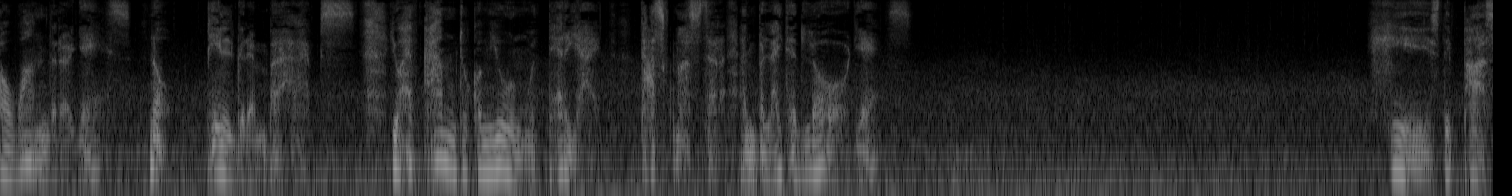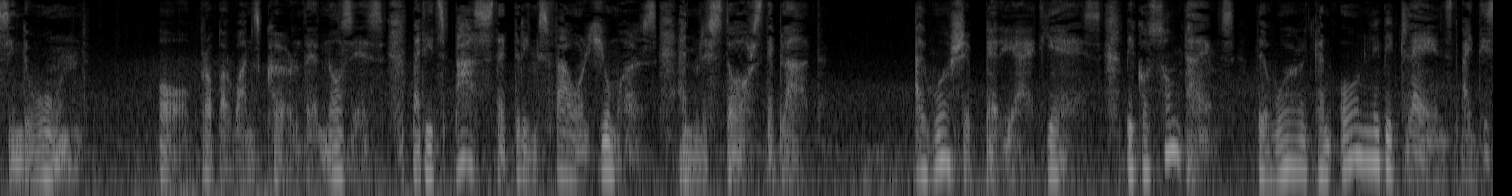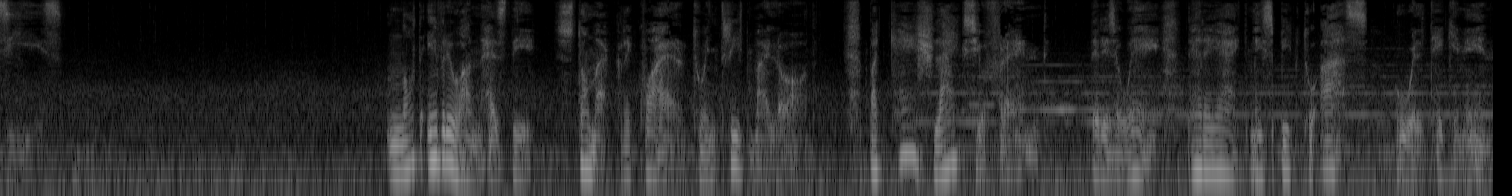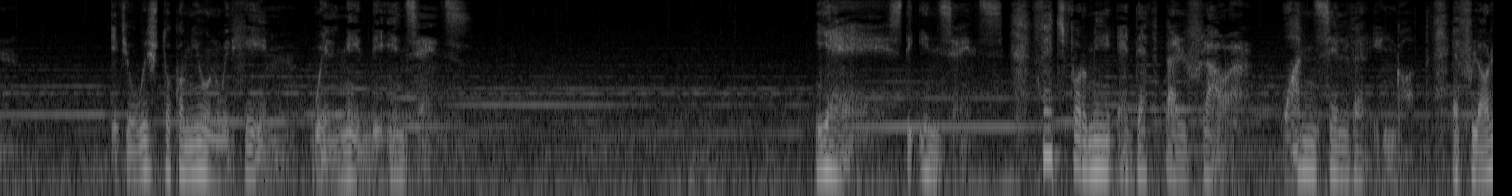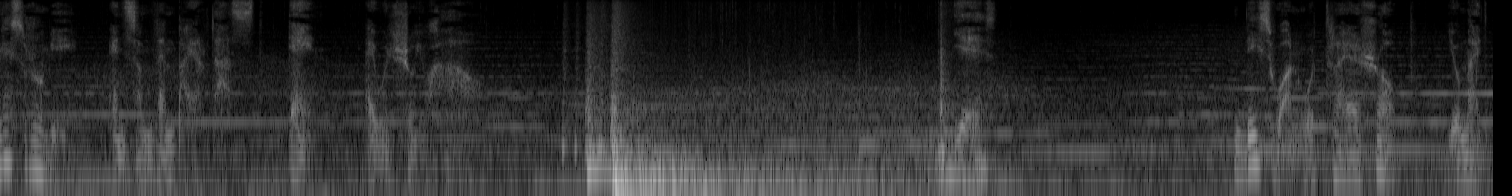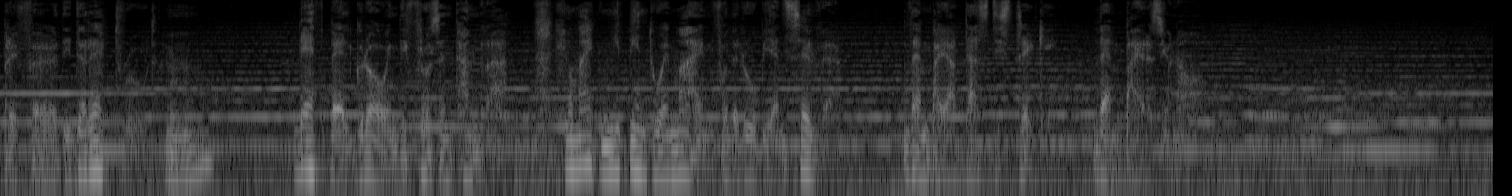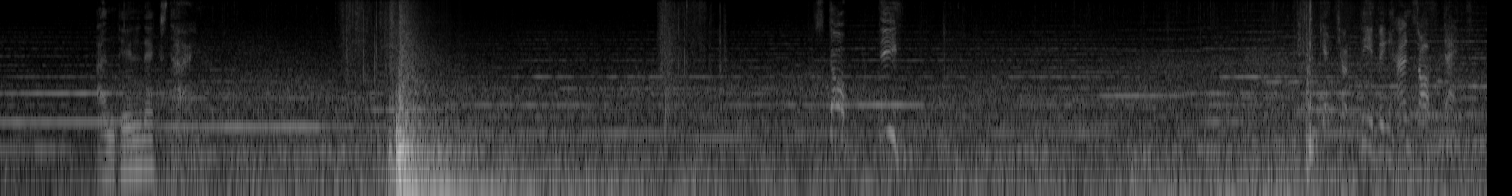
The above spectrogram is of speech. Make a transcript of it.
A wanderer, yes? No, pilgrim, perhaps. You have come to commune with Peryite, Taskmaster, and Blighted Lord, yes? He is the pus in the wound. Oh, proper ones curl their noses, but it's pus that drinks foul humors and restores the blood. I worship Peryite, yes, because sometimes the world can only be cleansed by disease. Not everyone has the stomach required to entreat my lord. But Kesh likes you, friend. There is a way Peryite may speak to us who will take him in. If you wish to commune with him, we'll need the incense. Yes, the incense. Fetch for me a deathbell flower, one silver ingot, a flawless ruby, and some vampire dust. Then I will show you how. Yes? This one would try a shop. You might prefer the direct route, hmm? Deathbell grow in the frozen tundra. You might nip into a mine for the ruby and silver. Vampire dust is tricky. Vampires, you know. Until next time. Stop! Thief! Get your thieving hands off that!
